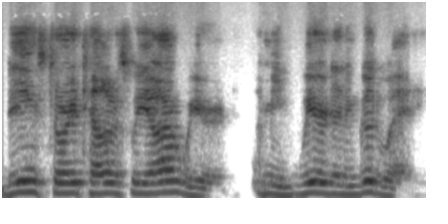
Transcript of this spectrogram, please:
being storytellers, we are weird. I mean, weird in a good way,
